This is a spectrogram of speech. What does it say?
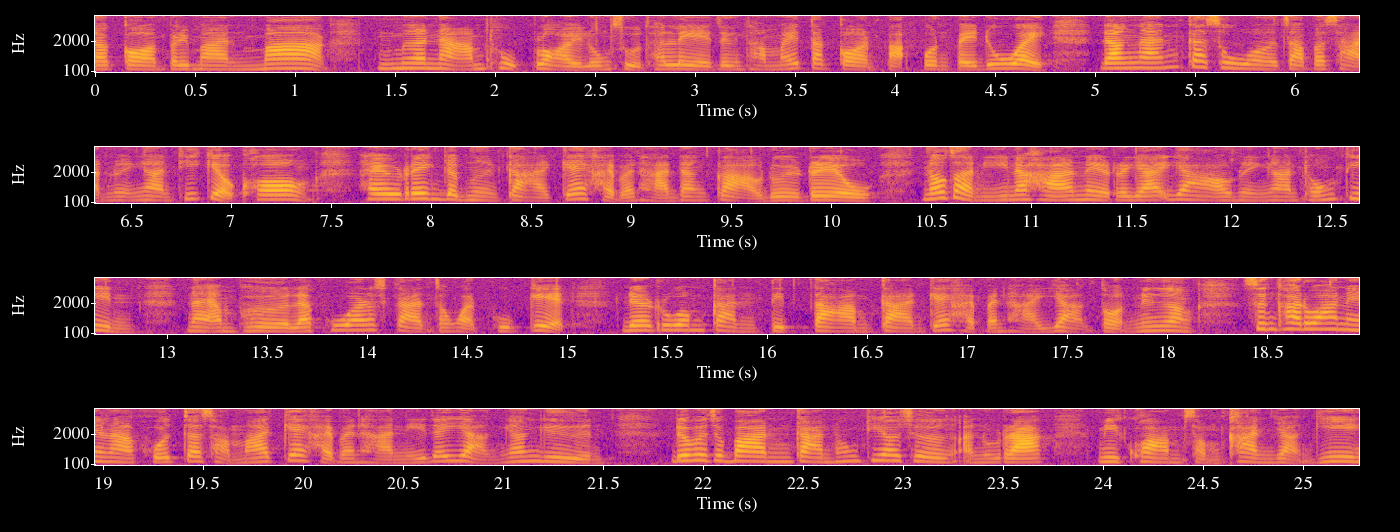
ตะกอนปริมาณมาก เมื่อน้ำถูกปล่อยลงสู่ทะเล จึงทำให้ตะกอนปะปนไปด้วย ดังนั้นกระทรวงจะประสานหน่วยงานที่เกี่ยวข้อง ให้เร่งดำเนินการแก้ไขปัญหาดังกล่าวโดยเร็ว นอกจากนี้นะคะ ในระยะยาวหน่วยงานท้องถิ่นในอำเภอ และผู้ว่าราชการจังหวัดภูเก็ต ได้ร่วมกันติดตามการแก้ไขปัญหาอย่างต่อเนื่อง ซึ่งคาดว่าในอนาคตจะสามารถแก้ไขปัญหานี้ได้อย่างยั่งยืนโดยปัจจุบันการท่องเที่ยวเชิงอนุรักษ์ มีความสำคัญอย่างยิ่ง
